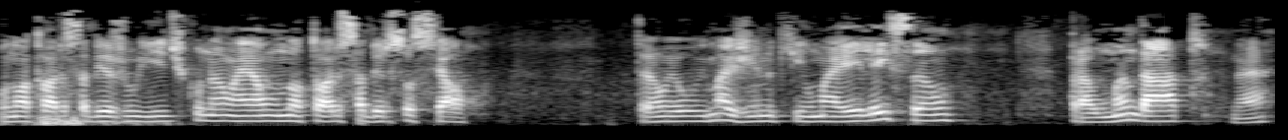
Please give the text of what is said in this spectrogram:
o notório saber jurídico não é um notório saber social. Então eu imagino que uma eleição para um mandato, né,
